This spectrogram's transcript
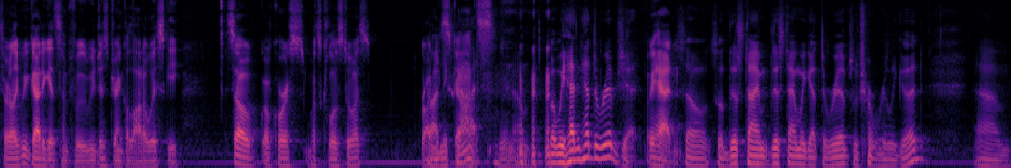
so we're like, we got to get some food. We just drank a lot of whiskey. So of course, what's close to us? Rodney, Rodney Scott's. Scott, you know, but we hadn't had the ribs yet. We hadn't. So so this time this time we got the ribs, which are really good. Um,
